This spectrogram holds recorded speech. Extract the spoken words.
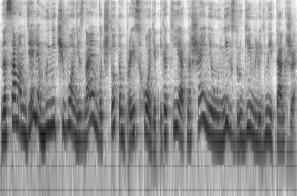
На самом деле мы ничего не знаем, вот что там происходит и какие отношения у них с другими людьми также.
